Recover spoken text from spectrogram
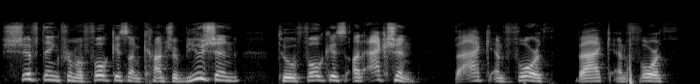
shifting from a focus on contribution to a focus on action, back and forth, back and forth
